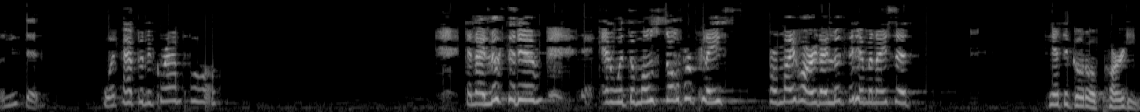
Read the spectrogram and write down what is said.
And he said, what happened to Grandpa? And I looked at him, and with the most sober place from my heart, I looked at him and I said, he had to go to a party.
